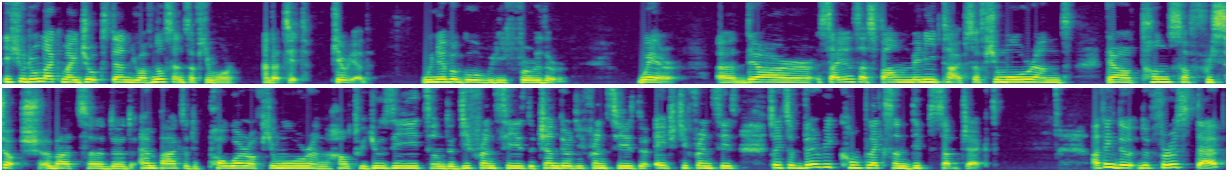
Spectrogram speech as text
if you don't like my jokes, then you have no sense of humor and that's it, period. We never go really further. Where uh, there are, science has found many types of humor and there are tons of research about uh, the, the, impact, the power of humor and how to use it and the differences, the gender differences, the age differences. So it's a very complex and deep subject. I think the, the first step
